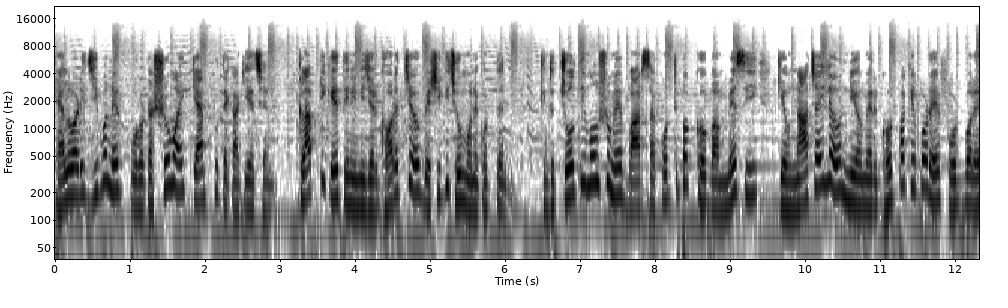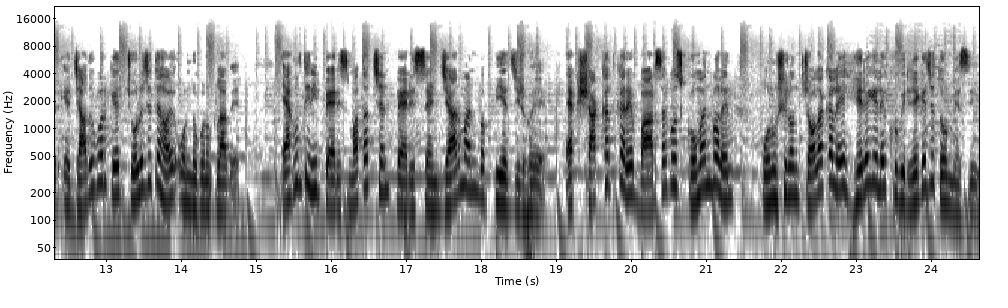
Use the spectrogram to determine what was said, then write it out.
খেলোয়াড়ি জীবনের পুরোটা সময় ক্যাম্পুতে কাটিয়েছেন। ক্লাবটিকে তিনি নিজের ঘরের চেয়েও বেশি কিছু মনে করতেন। কিন্তু চলতি মৌসুমে বার্সা কর্তৃপক্ষ বা মেসি কেউ না চাইলেও নিয়মের ঘোরপাকে পড়ে ফুটবলের এ জাদুঘরকে চলে যেতে হয় অন্য কোনো ক্লাবে। এখন তিনি প্যারিস মাতাচ্ছেন প্যারিস সেন্ট জার্মান বা পিএসজির হয়ে। এক সাক্ষাৎকারে বার্সা কোচ কোম্যান বলেন, অনুশীলন চলাকালে হেরে গেলে খুবই রেগে যেত মেসি।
